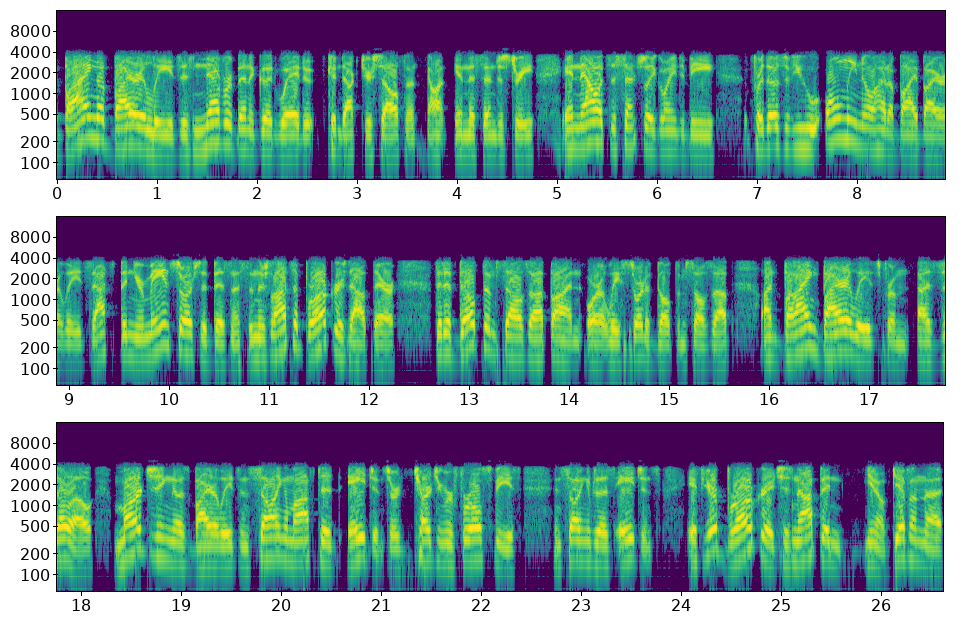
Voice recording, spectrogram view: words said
buying of buyer leads has never been a good way to conduct yourself in, in, this industry. And now it's essentially going to be, for those of you who only know how to buy buyer leads, that's been your main source of business. And there's lots of brokers out there that have built themselves up on, or at least sort of built themselves up, on buying buyer leads from uh, Zillow, margining those buyer leads and selling them off to agents or charging referrals fees and selling them to those agents. If your brokerage has not been you know given the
